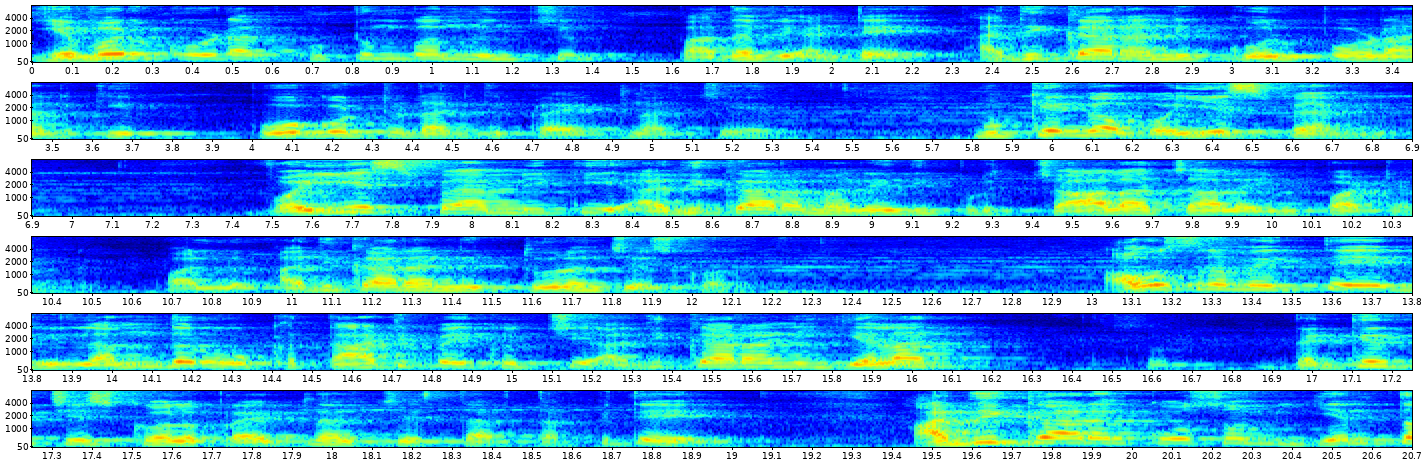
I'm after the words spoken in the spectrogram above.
ఎవరు కూడా కుటుంబం నుంచి పదవి అంటే అధికారాన్ని కోల్పోవడానికి పోగొట్టడానికి ప్రయత్నాలు చేయరు. ముఖ్యంగా వైఎస్ ఫ్యామిలీ. వైఎస్ ఫ్యామిలీకి అధికారం అనేది ఇప్పుడు చాలా చాలా ఇంపార్టెంట్ వాళ్ళు అధికారాన్ని దూరం చేసుకోరు అవసరమైతే వీళ్ళందరూ ఒక తాటిపైకి వచ్చి అధికారాన్ని ఎలా దగ్గరికి చేసుకోవాలో ప్రయత్నాలు చేస్తారు తప్పితే అధికారం కోసం ఎంత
